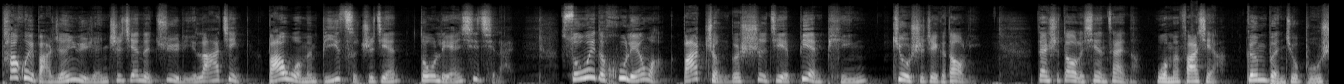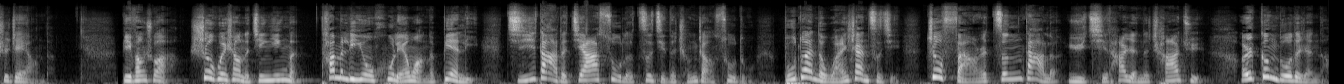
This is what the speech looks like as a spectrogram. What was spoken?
它会把人与人之间的距离拉近。把我们彼此之间都联系起来，所谓的互联网把整个世界变平，就是这个道理。但是到了现在呢，我们发现啊，根本就不是这样的。比方说啊，社会上的精英们，他们利用互联网的便利，极大的加速了自己的成长速度，不断的完善自己，这反而增大了与其他人的差距。而更多的人呢？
